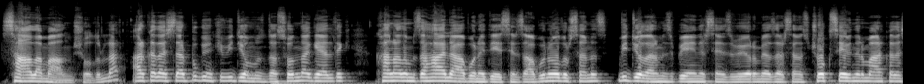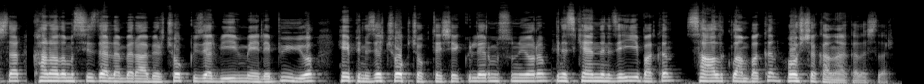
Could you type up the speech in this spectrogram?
sağlama almış olurlar. Arkadaşlar bugünkü videomuzun da sonuna geldik. Kanalımıza hala abone değilseniz abone olursanız videolarımızı beğenirseniz ve yorum yazarsanız çok sevinirim arkadaşlar. Kanalımız sizlerle beraber çok güzel bir ivmeyle büyüyor. Hepinize çok çok teşekkürlerimi sunuyorum. Hepiniz kendinize iyi bakın. Sağlıkla bakın. Hoşçakalın arkadaşlar.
